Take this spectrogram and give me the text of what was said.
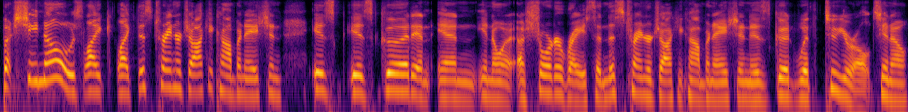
but she knows like like this trainer jockey combination is is good in in you know a, a shorter race, and this trainer jockey combination is good with two year olds. You know,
